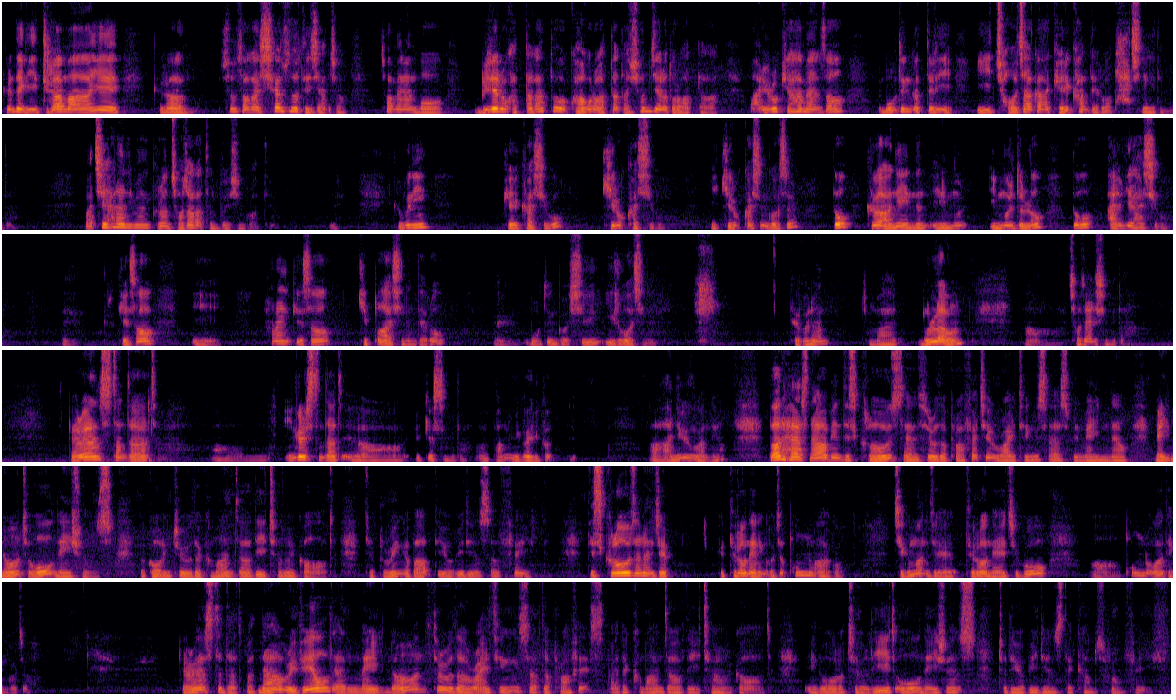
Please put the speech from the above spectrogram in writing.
그런데 이 드라마의 그런 순서가 시간 순서 되지 않죠. 처음에는 뭐 미래로 갔다가 또 과거로 갔다 다시 현재로 돌아왔다가 막 이렇게 하면서 모든 것들이 이 저자가 계획한 대로 다 진행이 됩니다. 마치 하나님은 그런 저자 같은 분이신 것 같아요. 네. 그분이 계획하시고 기록하시고 이 기록하신 것을 또 그 안에 있는 인물, 인물들로 또 알게 하시고 네. 이 하나님께서 기뻐하시는 대로 네, 모든 것이 이루어지는 그분은 정말 놀라운 어, 저자이십니다. 베리안 스탠다드 어, 잉글리시 스탠다드 어, 읽겠습니다. 어, 방금 이거 읽었 아, 안 읽은 것 같네요. But has now been disclosed and through the prophetic writings has been made known, made known to all nations according to the command of the eternal God to bring about the obedience of faith. disclose는 이제 드러내는 거죠. 폭로하고 지금은 이제 드러내지고 어, 폭로가 된 거죠. that, but now revealed and made known through the writings of the prophets by the command of the eternal God, in order to lead all nations to the obedience that comes from faith.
